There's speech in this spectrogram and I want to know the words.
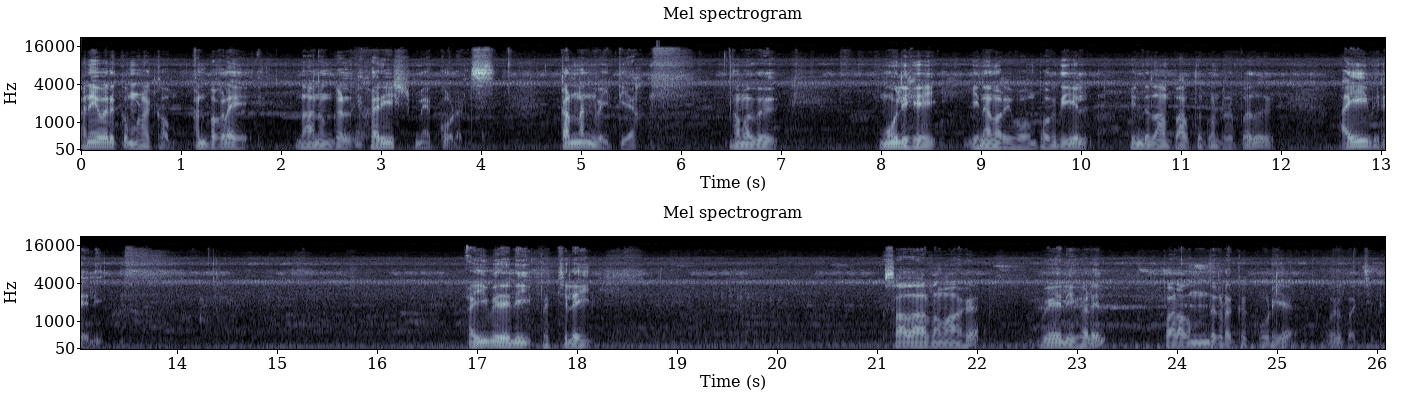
அனைவருக்கும் வணக்கம். அன்பர்களே நான் உங்கள் ஹரீஷ் மேக்கோடன்ஸ் கண்ணன் வைத்தியா. நமது மூலிகை இனமறிவோம் பகுதியில் இன்று நாம் பார்த்து கொண்டிருப்பது ஐவிரலி. ஐவிரலி பச்சிலை சாதாரணமாக வேலிகளில் படர்ந்து கிடக்கக்கூடிய ஒரு பச்சிலை.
